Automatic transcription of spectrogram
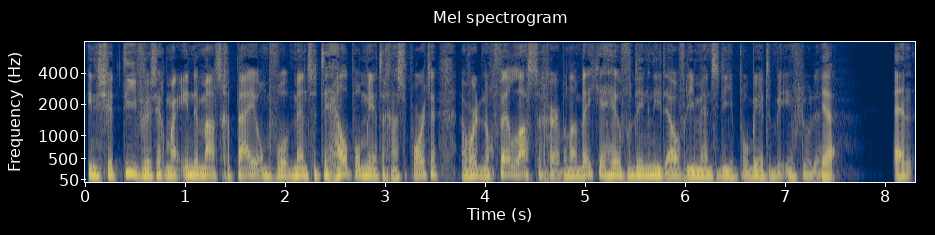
initiatieven zeg maar, in de maatschappij. Om bijvoorbeeld mensen te helpen om meer te gaan sporten. Dan wordt het nog veel lastiger. Want dan weet je heel veel dingen niet over die mensen die je probeert te beïnvloeden. Ja. en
